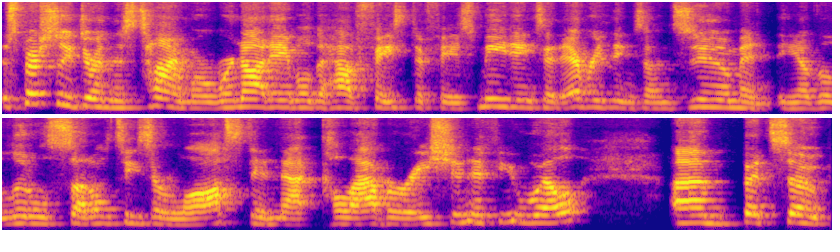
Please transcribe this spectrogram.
especially during this time where we're not able to have face-to-face meetings and everything's on Zoom, and you know the little subtleties are lost in that collaboration, if you will. Um, but so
